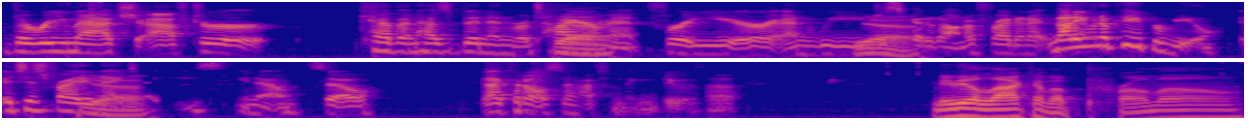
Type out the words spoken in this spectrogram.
the rematch after Kevin has been in retirement for a year, and we just get it on a Friday night. Not even a pay per view; it's just Friday Yeah. night Titans, you know. So that could also have something to do with it. Maybe the lack of a promo,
